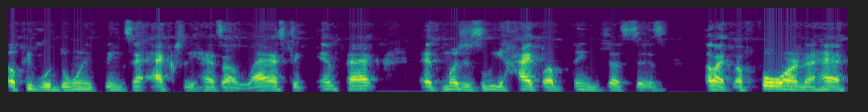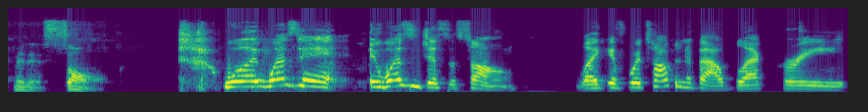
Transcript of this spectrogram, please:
of people doing things that actually has a lasting impact as much as we hype up things just as like a four and a half minute song. Well, it wasn't it wasn't just a song. Like if we're talking about Black Parade,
